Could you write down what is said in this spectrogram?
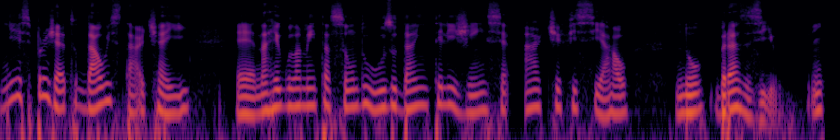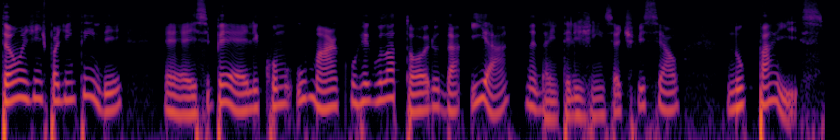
E esse projeto dá o start aí é, na regulamentação do uso da inteligência artificial no Brasil. Então a gente pode entender é, esse PL como o marco regulatório da IA, né, da inteligência artificial, no país.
